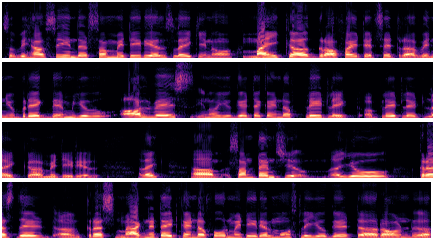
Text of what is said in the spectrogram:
So, we have seen that some materials like you know mica, graphite etc. when you break them you always you know you get a kind of plate like a platelet like uh, material like um, sometimes you, uh, you crush the uh, crush magnetite kind of ore material mostly you get round uh,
